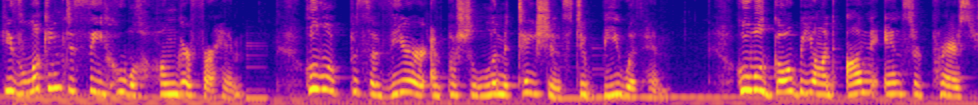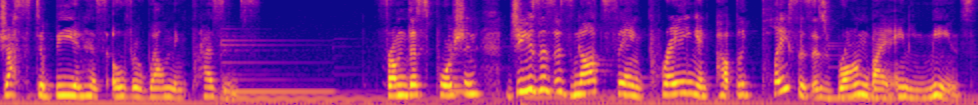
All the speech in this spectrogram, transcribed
He's looking to see who will hunger for Him, who will persevere and push limitations to be with Him who will go beyond unanswered prayers just to be in his overwhelming presence. From this portion, Jesus is not saying praying in public places is wrong by any means.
